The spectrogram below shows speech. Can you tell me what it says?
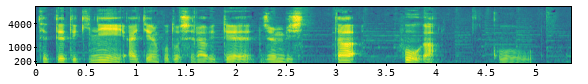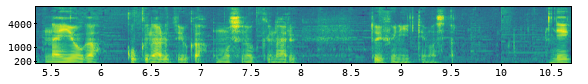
徹底的に相手のことを調べて準備した方がこう内容が濃くなるというか面白くなるというふうに言ってました。で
